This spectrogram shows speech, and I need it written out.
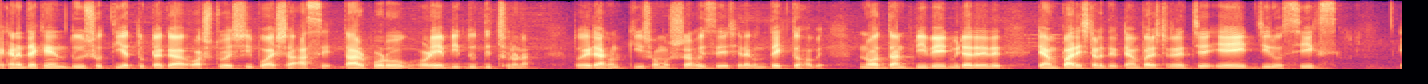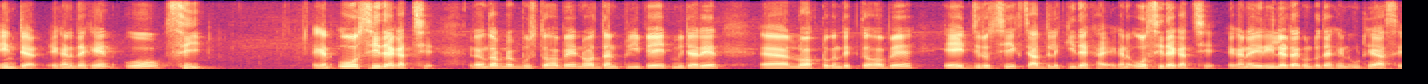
এখানে দেখেন দুইশো তিয়াত্তর টাকা অষ্টআশি পয়সা আছে। তারপরও ঘরে বিদ্যুৎ দিচ্ছিল না। তো এটা এখন কি সমস্যা হয়েছে সেটা কিন্তু দেখতে হবে। নর্দার্ন প্রিপেইড মিটারের টেম্পার স্টার দেখ টেম্পার স্টার হচ্ছে এইট জিরো সিক্স ইন্টার। এখানে দেখেন ও সি এখানে ও সি দেখাচ্ছে। এটা কিন্তু আপনার বুঝতে হবে, নর্দার্ন প্রিপেইড মিটারের লক টোকেন দেখতে হবে। এইট জিরো সিক্স, চাপ দিলে কী দেখায়? এখানে ও সি দেখাচ্ছে। এখানে রিলেটা কিন্তু দেখেন উঠে আসে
